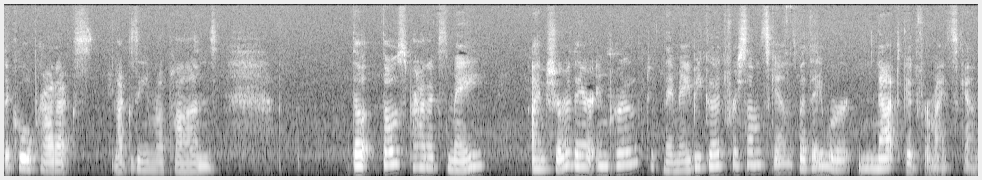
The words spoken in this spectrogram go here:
the cool products, Noxzema Pond's. The, those products may, I'm sure they're improved. They may be good for some skins, but they were not good for my skin.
